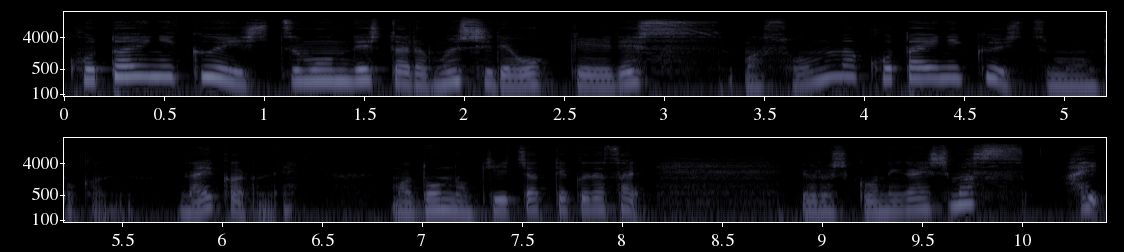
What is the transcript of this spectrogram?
答えにくい質問でしたら無視で OK です。まあそんな答えにくい質問とかないからね。まあどんどん聞いちゃってください。よろしくお願いします。はい。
